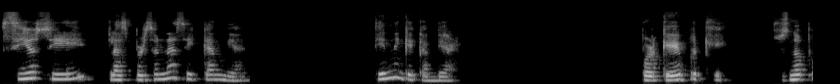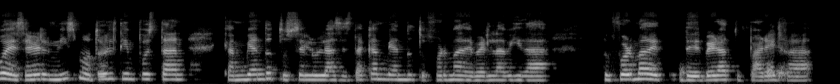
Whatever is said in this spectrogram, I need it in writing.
sí o sí, las personas sí cambian. Tienen que cambiar. ¿Por qué? Porque pues no puede ser el mismo. Todo el tiempo están cambiando tus células, está cambiando tu forma de ver la vida, tu forma de, ver a tu pareja.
